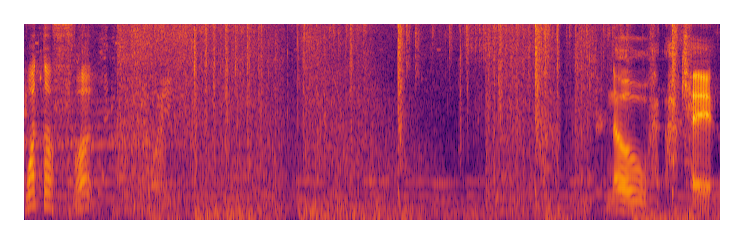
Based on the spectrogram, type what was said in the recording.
What the fuck? No. Okay.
